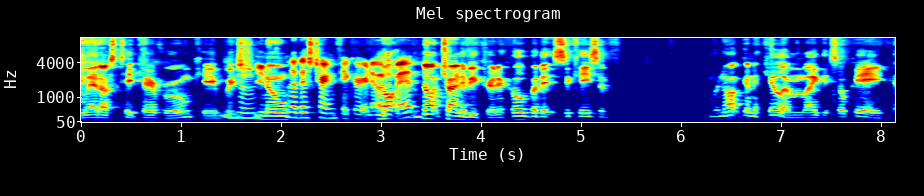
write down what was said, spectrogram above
Let us take care of our own kid, which Mhm. you know, Let us try and figure it out not a bit. not trying to be critical, but it's a case of we're not going to kill him. Like it's okay.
